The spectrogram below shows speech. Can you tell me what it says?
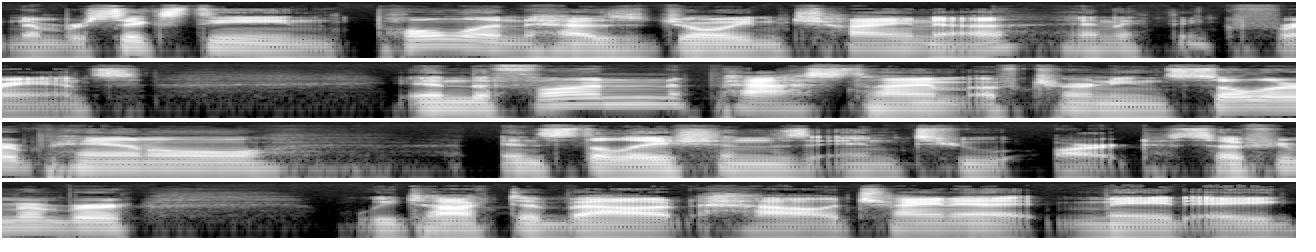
Number 16, Poland has joined China and I think France in the fun pastime of turning solar panel installations into art. So if you remember, we talked about how China made a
